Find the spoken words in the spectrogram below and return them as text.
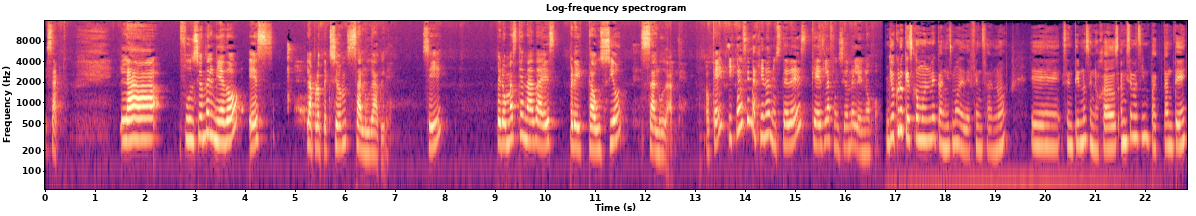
Exacto. La función del miedo es la protección saludable, ¿sí? Pero más que nada es precaución saludable. ¿Ok? ¿Y cuál se imaginan ustedes que es la función del enojo? Yo creo que es como un mecanismo de defensa, ¿no? Eh, sentirnos enojados. A mí se me hace impactante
